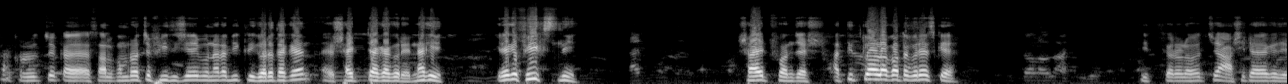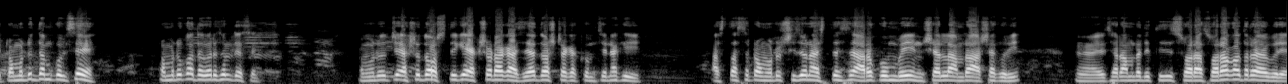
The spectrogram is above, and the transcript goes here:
কাঁকরোল হচ্ছে, কা- কুমড়া হচ্ছে ফিস হিসেবে ওনারা বিক্রি করে থাকেন ষাট টাকা করে। নাকি? এটা কি ফিক্স নি? ষাট পঞ্চাশ। আর তিত করলা কত করে আজকে? তিত করলা হচ্ছে আশি টাকা কেজি। টমেটোর দাম কমছে? টমেটো কত করে চলতেছে? টমেটো হচ্ছে একশো দশ থেকে একশো টাকা আছে দশ টাকা কমছে নাকি? আস্তে আস্তে টমেটোর সিজন আস্তে আস্তে আরও কমবে ইনশাল্লাহ আমরা আশা করি। এছাড়া আমরা দেখতেছি সরা সরা কত টাকা করে?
